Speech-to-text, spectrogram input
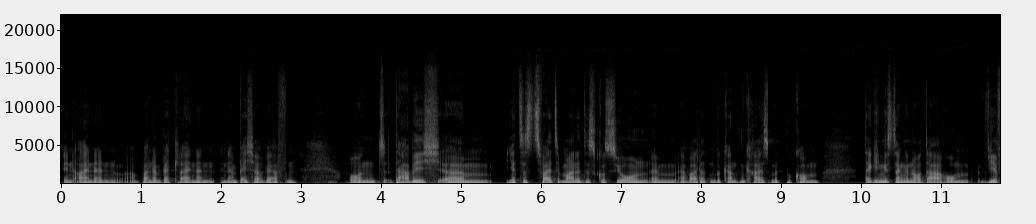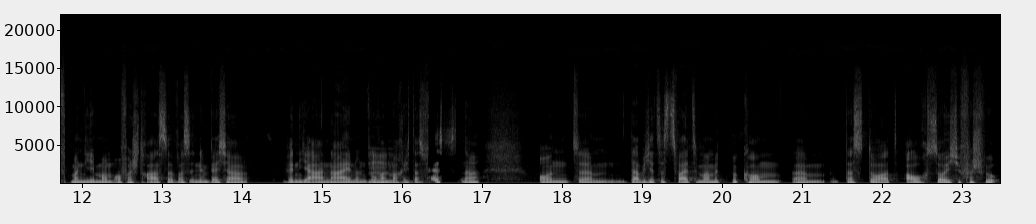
in einen, bei einem Bettler in einen, in einen Becher werfen. Und da habe ich ähm, jetzt das zweite Mal eine Diskussion im erweiterten Bekanntenkreis mitbekommen. Da ging es dann genau darum, wirft man jemandem auf der Straße was in den Becher? Wenn ja, nein, und woran mm. mache ich das fest? Ne? Und ähm, da habe ich jetzt das zweite Mal mitbekommen, ähm, dass dort auch solche Verschwörungen,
